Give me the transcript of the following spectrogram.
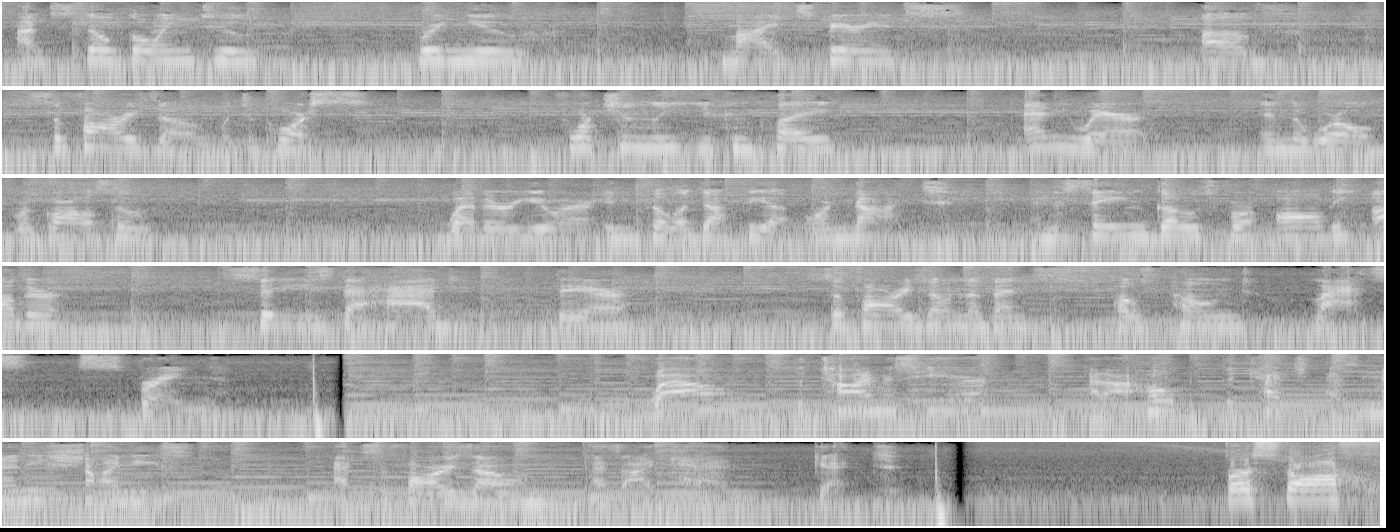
I'm still going to bring you my experience of Safari Zone, which of course, fortunately, you can play anywhere in the world, regardless of whether you are in Philadelphia or not. And the same goes for all the other cities that had their Safari Zone events postponed last spring. Well, the time is here, and I hope to catch as many shinies at Safari Zone as I can get. First off,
